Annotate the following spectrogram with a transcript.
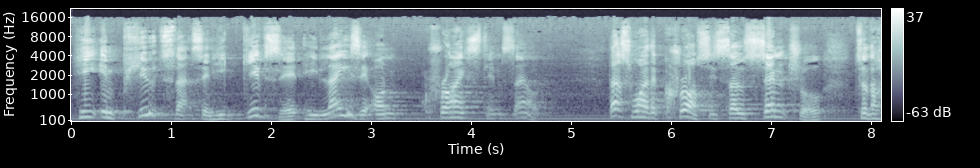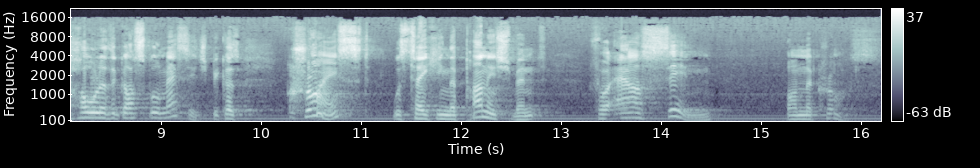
he imputes that sin, he gives it, he lays it on Christ himself. That's why the cross is so central to the whole of the gospel message, because Christ was taking the punishment for our sin on the cross.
